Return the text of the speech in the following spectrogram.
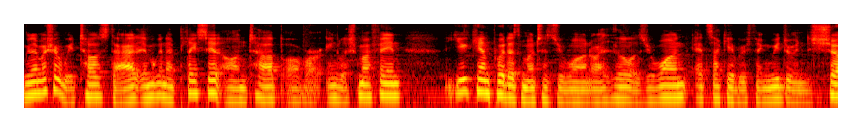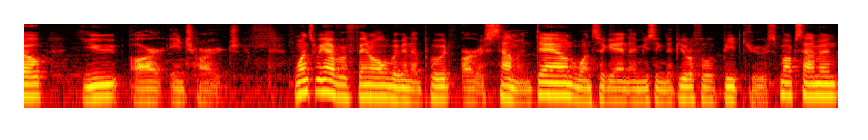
We're gonna make sure we toast that and we're gonna place it on top of our English muffin. You can put as much as you want or as little as you want. It's like everything we do in the show. You are in charge. Once we have a fennel, we're gonna put our salmon down. Once again, I'm using the beautiful cured smoked salmon.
